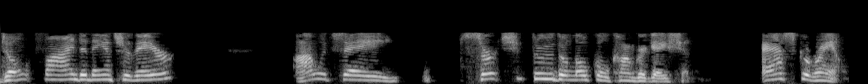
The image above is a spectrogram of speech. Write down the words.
don't find an answer there, I would say search through the local congregation. Ask around.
